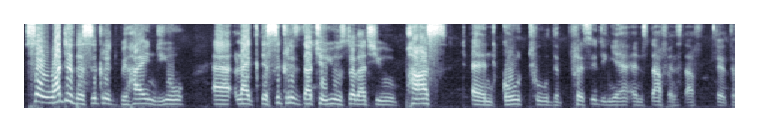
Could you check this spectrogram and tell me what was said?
So what is the secret behind you, uh, like the secrets that you use so that you pass and go to the preceding year and stuff and stuff. They, the,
